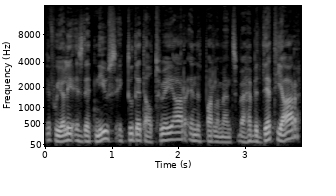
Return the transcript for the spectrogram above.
Voor jullie is dit nieuws. Ik doe dit al twee jaar in het parlement. We hebben dit jaar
